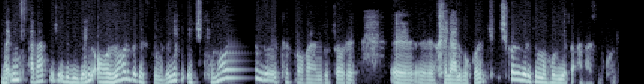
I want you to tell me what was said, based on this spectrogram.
و این سبب میشه به دیگری آزار برسونه و یک اجتماعی رو اتفاقا دچار خلل بکنه؟ چه اشکالی داره که ما هویت رو عوض بکنیم؟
